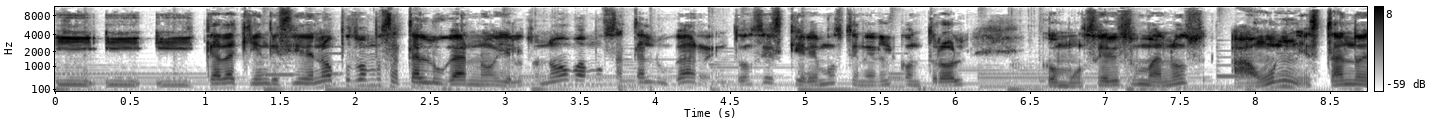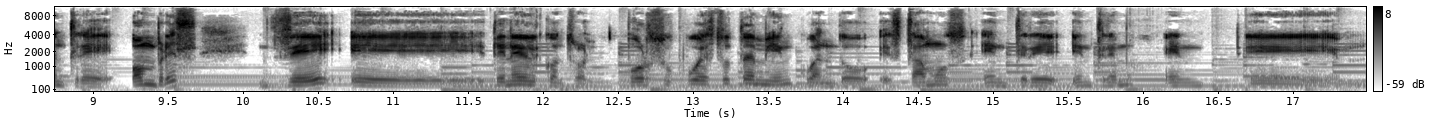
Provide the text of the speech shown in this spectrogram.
Y, cada quien decide, no, pues vamos a tal lugar, ¿no? Y el otro, no, vamos a tal lugar. Entonces queremos tener el control como seres humanos, aún estando entre hombres, de eh, tener el control. Por supuesto también cuando estamos entre, entre en, eh,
